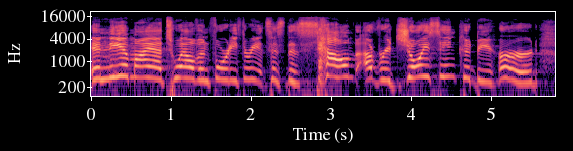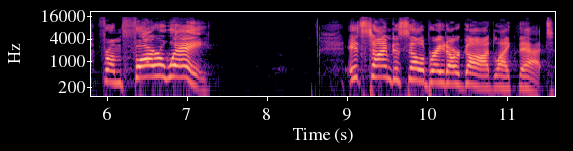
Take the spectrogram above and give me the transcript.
In Nehemiah 12 and 43, it says, The sound of rejoicing could be heard from far away. It's time to celebrate our God like that.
